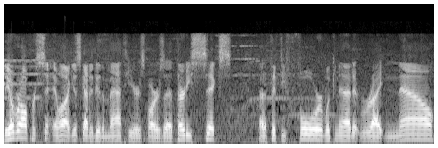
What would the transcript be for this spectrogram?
The overall percent, well, I just got to do the math here as far as uh, 36 out of 54. Looking at it right now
